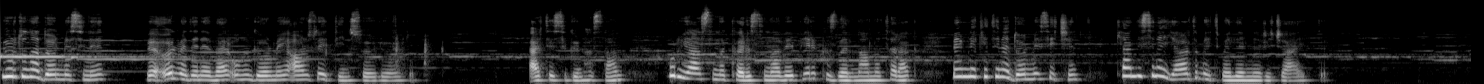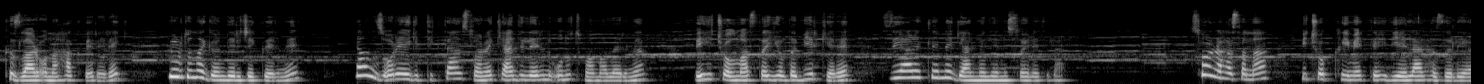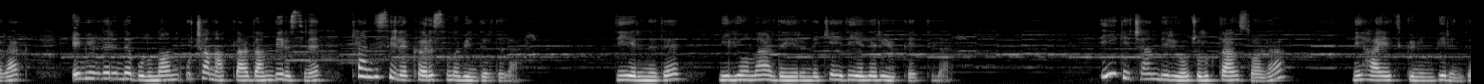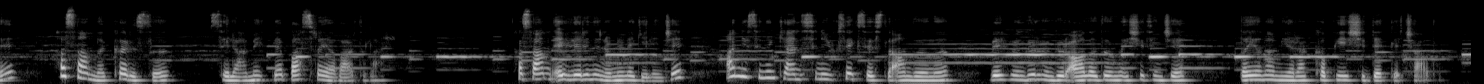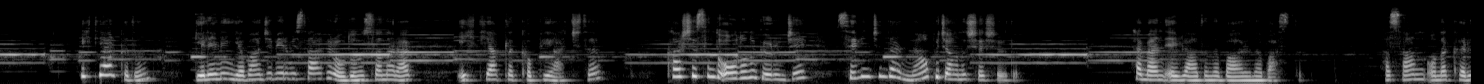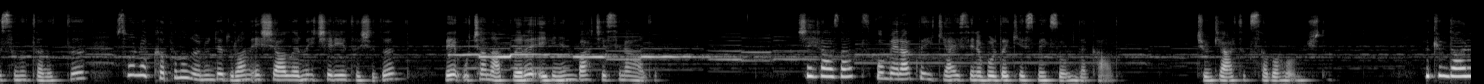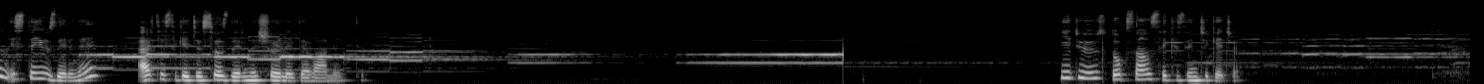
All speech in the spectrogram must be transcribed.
yurduna dönmesini ve ölmeden evvel onu görmeyi arzu ettiğini söylüyordu. Ertesi gün Hasan bu rüyasını karısına ve peri kızlarına anlatarak memleketine dönmesi için kendisine yardım etmelerini rica etti. Kızlar ona hak vererek yurduna göndereceklerini Yalnız oraya gittikten sonra kendilerini unutmamalarını ve hiç olmazsa yılda bir kere ziyaretlerine gelmelerini söylediler. Sonra Hasan'a birçok kıymetli hediyeler hazırlayarak emirlerinde bulunan uçan atlardan birisine kendisiyle karısını bindirdiler. Diğerine de milyonlar değerindeki hediyeleri yüklettiler. İyi geçen bir yolculuktan sonra nihayet günün birinde Hasan'la karısı selametle Basra'ya vardılar. Hasan evlerinin önüne gelince annesinin kendisini yüksek sesle andığını ve hüngür hüngür ağladığını işitince dayanamayarak kapıyı şiddetle çaldı. İhtiyar kadın gelenin yabancı bir misafir olduğunu sanarak ihtiyatla kapıyı açtı. Karşısında oğlunu görünce sevincinden ne yapacağını şaşırdı. Hemen evladını bağrına bastı. Hasan ona karısını tanıttı, sonra kapının önünde duran eşyalarını içeriye taşıdı ve uçan atları evinin bahçesine aldı. Şehrazat bu meraklı hikayesini burada kesmek zorunda kaldı. Çünkü artık sabah olmuştu. Hükümdarın isteği üzerine ertesi gece sözlerine şöyle devam etti. ...798. Gece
